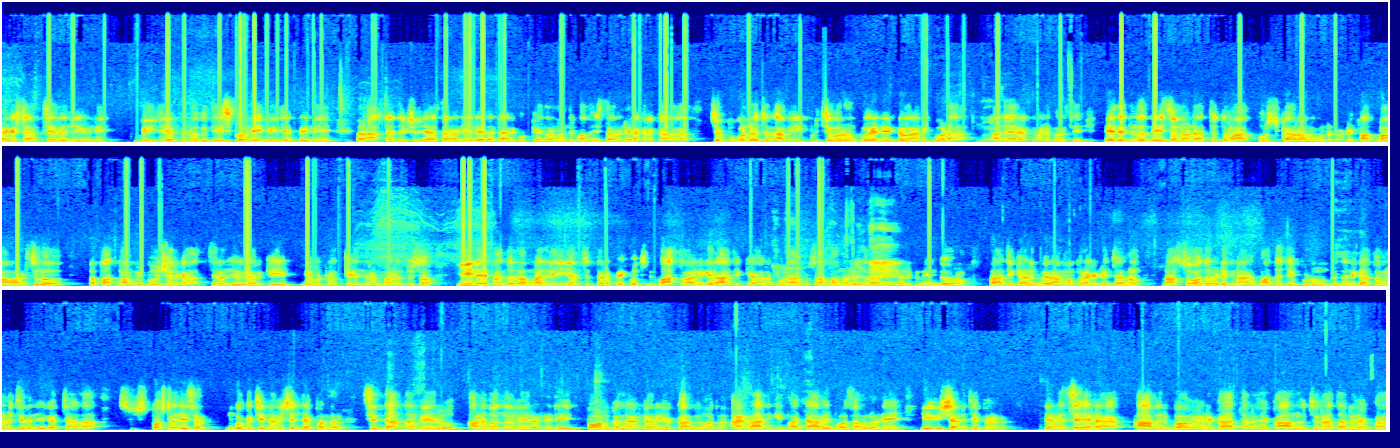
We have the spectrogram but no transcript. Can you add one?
మెగాస్టార్ చిరంజీవిని బీజేపీలోకి తీసుకొని బీజేపీని రాష్ట్ర అధ్యక్షుడు చేస్తారని లేదంటే ఆయనకు కేంద్ర మంత్రి పదవి ఇస్తారని రకరకాలుగా చెప్పుకుంటూ వచ్చారు. అవి ఇప్పుడు చివరి వరకు ఎన్నికల నాటికి కూడా అదే రకమైన పరిస్థితి. ఏదైతే దేశంలోనే అత్యుత్తమ పురస్కారాలు ఉన్నటువంటి పద్మ అవార్డ్స్లో పద్మ విభూషణ్గా చిరంజీవి గారికి ఇవ్వడం కేంద్రం మనం చూసాం. ఈ నేపథ్యంలో మళ్ళీ ఈ అంశం తెరపైకి వచ్చింది. వాస్తవానికి రాజకీయాలకు నాకు సంబంధం లేదు. రాజకీయాలకు నేను దూరం. రాజకీయాలకు విరామం ప్రకటించాను. నా సోదరుడికి నా మద్దతు ఎప్పుడు ఉంటుందని గతంలోనే చిరంజీవి గారు చాలా స్పష్టం చేశారు. ఇంకొక చిన్న విషయం చెప్పాలి సార్. సిద్ధాంతం వేరు అనుబంధం వేరు అనేది పవన్ కళ్యాణ్ గారి యొక్క అభిమతం. ఆయన రాజకీయ పార్టీ ఆవిర్భావ సభలోనే ఈ విషయాన్ని చెప్పారు. జనసేన ఆవిర్భావం వెనక తన యొక్క ఆలోచన తన యొక్క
